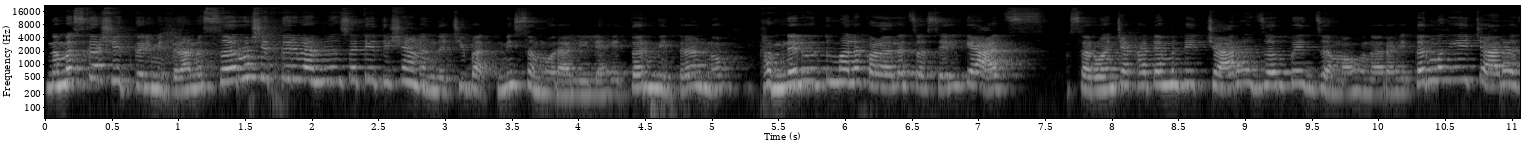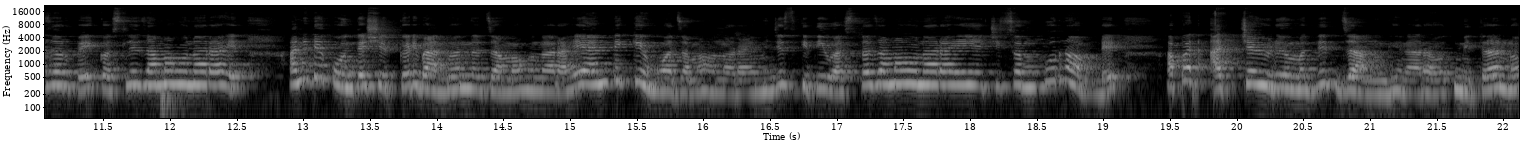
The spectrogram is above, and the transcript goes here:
नमस्कार शेतकरी मित्रांनो. सर्व शेतकरी बांधवांसाठी अतिशय आनंदाची बातमी समोर आलेली आहे. तर मित्रांनो थंबनेलवर तुम्हाला कळालंच असेल की आज सर्वांच्या खात्यामध्ये चार हजार रुपये जमा होणार आहे. तर मग हे चार हजार रुपये कसले जमा होणार आहेत? आणि ते कोणत्या शेतकरी बांधवांना जमा होणार आहे? आणि ते केव्हा जमा होणार आहे? म्हणजेच किती वाजता जमा होणार आहे याची संपूर्ण अपडेट आपण आजच्या व्हिडिओमध्ये जाणून घेणार आहोत. मित्रांनो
